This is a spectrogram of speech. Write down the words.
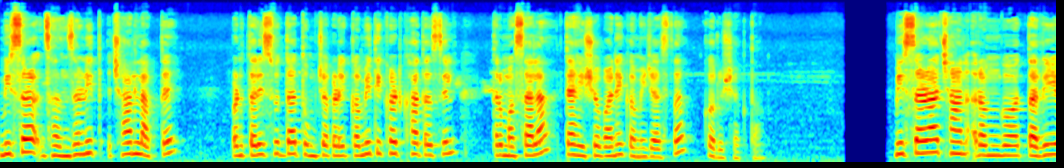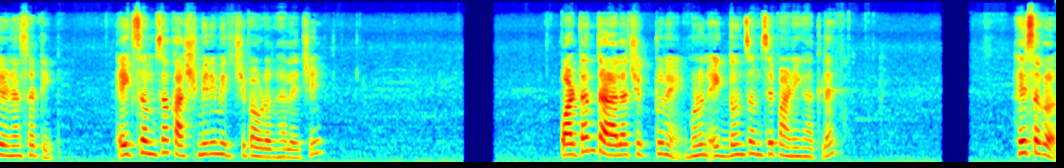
मिसळ झणझणीत छान लागते पण तरीसुद्धा तुमच्याकडे कमी तिखट खात असेल तर मसाला त्या हिशोबाने कमी जास्त करू शकता. मिसळा छान रंग तरी येण्यासाठी एक चमचा काश्मीरी मिरची पावडर घालायची. वाटण तळाला चिकटू नये म्हणून एक दोन चमचे पाणी घातले हे सगळं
